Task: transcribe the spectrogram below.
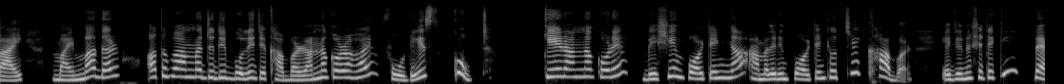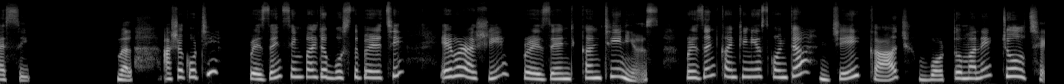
by my mother অথবা আমরা যদি বলি যে খাবার রান্না করা হয় ফুড ইজ কুকড কে রান্না করে বেশি ইম্পর্টেন্ট না, আমাদের ইম্পর্টেন্ট হচ্ছে খাবার। এই জন্য সেটা কি? প্যাসিভ ওয়েল আশা করছি প্রেজেন্ট সিম্পলটা বুঝতে পেরেছি। এবার আসি প্রেজেন্ট কন্টিনিউয়াস প্রেজেন্ট কন্টিনিউয়াস কোনটা? যে কাজ বর্তমানে চলছে।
